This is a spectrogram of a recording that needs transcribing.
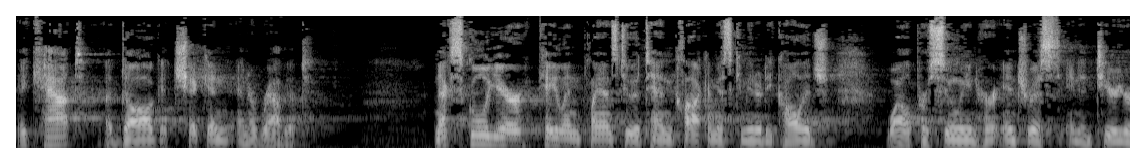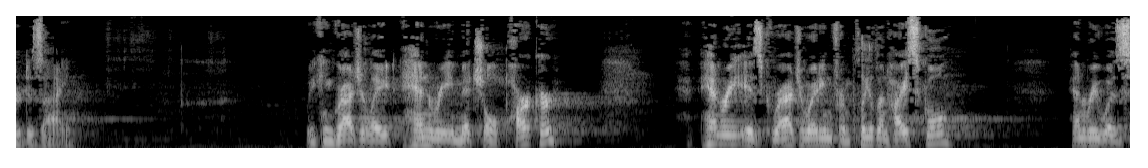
a cat, a dog, a chicken, and a rabbit. Next school year, Kaylin plans to attend Clackamas Community College while pursuing her interests in interior design. We congratulate Henry Mitchell Parker. Henry is graduating from Cleveland High School. Henry was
